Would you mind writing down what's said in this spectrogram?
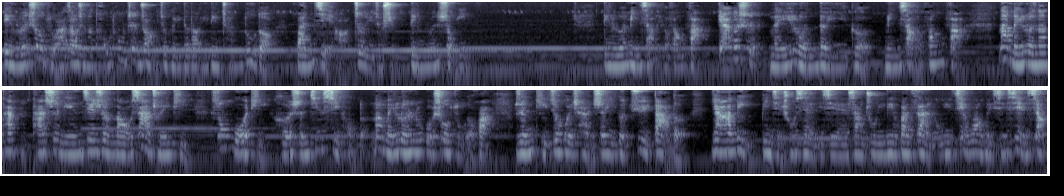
顶轮受阻而造成的头痛症状就可以得到一定程度的缓解啊。这里就是顶轮手印、顶轮冥想的一个方法。第二个是眉轮的一个冥想的方法。那眉轮呢？它它是连接着脑下垂体、松果体和神经系统的。那眉轮如果受阻的话，人体就会产生一个巨大的压力，并且出现一些像注意力涣散、容易健忘的一些现象。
